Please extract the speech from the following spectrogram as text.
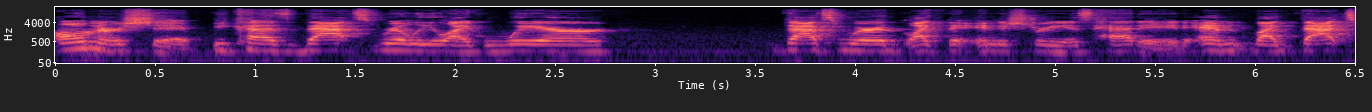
ownership because that's really like where that's where like the industry is headed and like that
